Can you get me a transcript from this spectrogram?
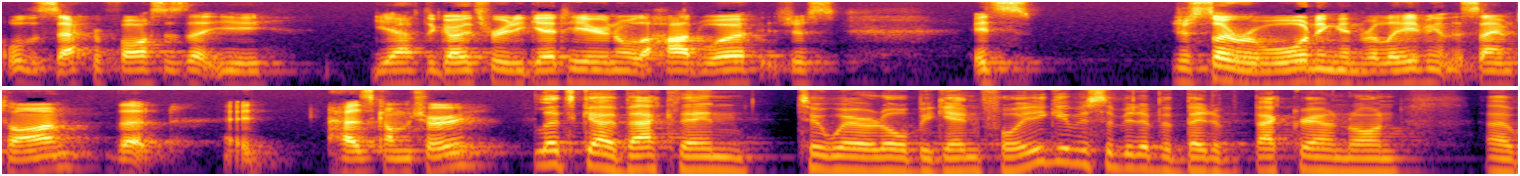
all the sacrifices that you you have to go through to get here, and all the hard work. It's just it's just so rewarding and relieving at the same time that it has come true. Let's go back then to where it all began for you. Give us a bit of a bit of background on, uh,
